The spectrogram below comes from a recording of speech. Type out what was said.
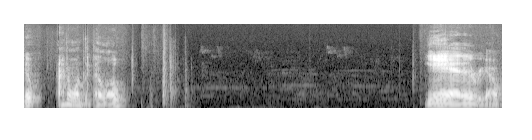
Nope, I don't want the pillow. Yeah, there we go.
